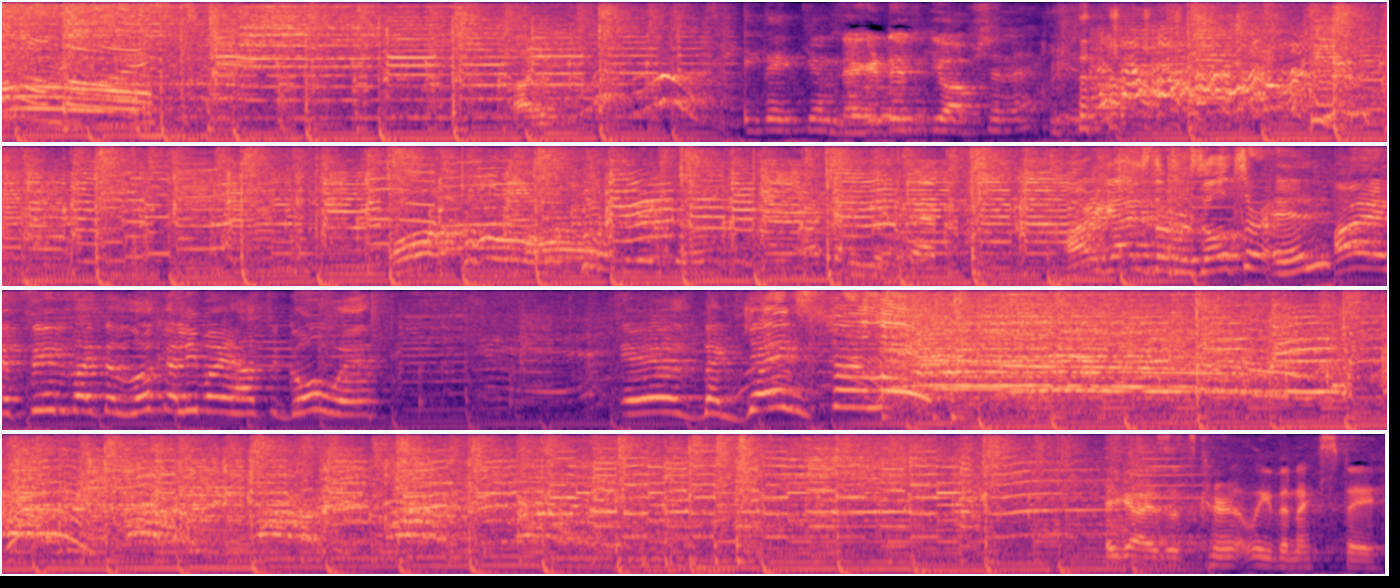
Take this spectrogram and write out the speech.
on, boys. देख के नेगेटिव की ऑप्शन है All right, guys, the results are in. All right, it seems like the look anybody has to go with is the gangster look. Hey guys, it's currently the next day.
